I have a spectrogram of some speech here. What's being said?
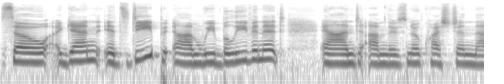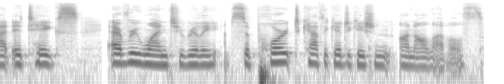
So again, it's deep. Um, we believe in it. And um, there's no question that it takes everyone to really support Catholic education on all levels.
